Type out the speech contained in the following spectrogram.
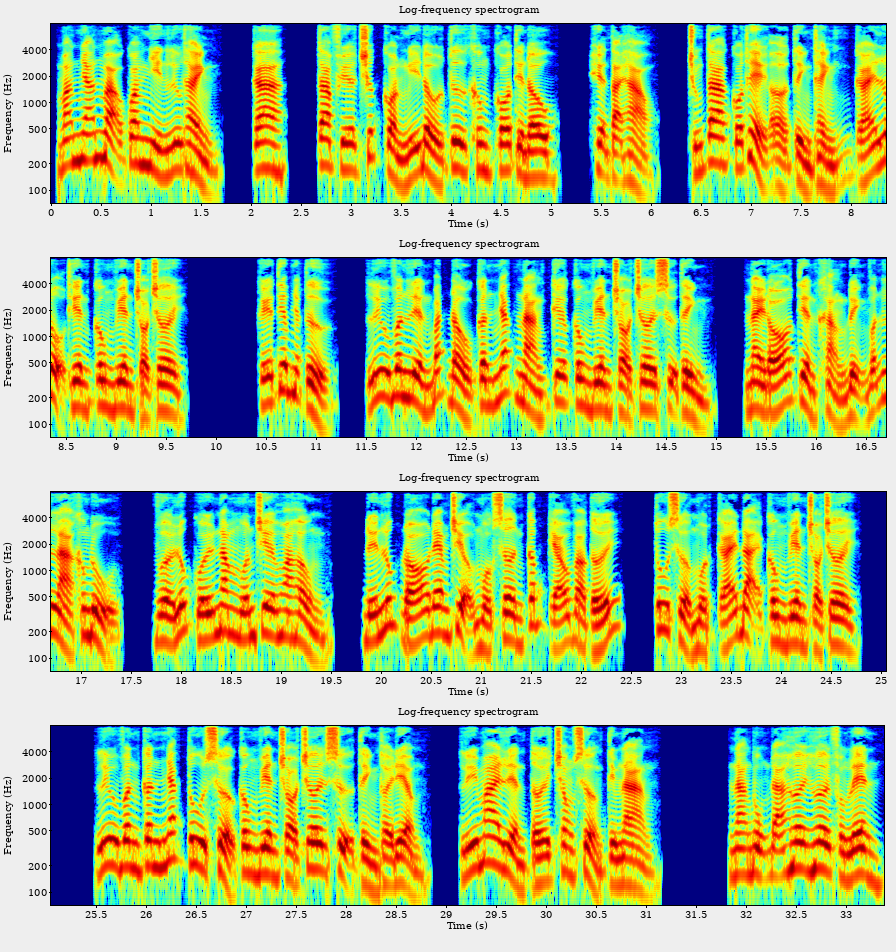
Mãn nhãn mạo quang nhìn Lưu Thành, ca, ta phía trước còn nghĩ đầu tư không có tiền đâu, hiện tại hảo, chúng ta có thể ở tỉnh thành cái lộ thiên công viên trò chơi. Kế tiếp nhật tử, Lưu Vân liền bắt đầu cân nhắc nàng kia công viên trò chơi sự tình, này đó tiền khẳng định vẫn là không đủ, vừa lúc cuối năm muốn chia hoa hồng, đến lúc đó đem triệu một sơn cấp kéo vào tới, tu sửa một cái đại công viên trò chơi. Lưu Vân cân nhắc tu sửa công viên trò chơi sự tình thời điểm, Lý Mai liền tới trong xưởng tìm nàng. Nàng bụng đã hơi hơi phồng lên.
